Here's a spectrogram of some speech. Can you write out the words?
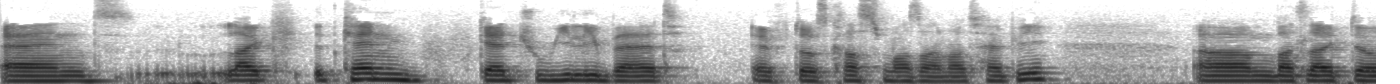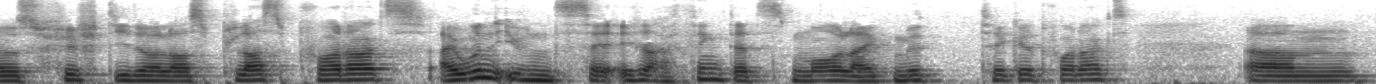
and like it can get really bad if those customers are not happy um, but like those fifty dollars plus products, I wouldn't even say. I think that's more like mid-ticket products. Um,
